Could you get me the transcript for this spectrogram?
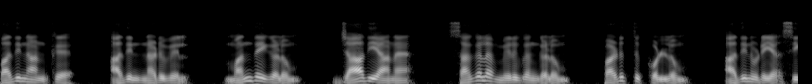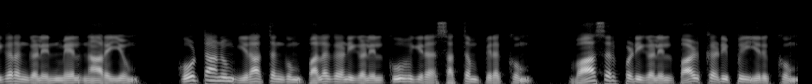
பதினான்கு அதன் நடுவில் மந்தைகளும் ஜாதியான சகல மிருகங்களும் படுத்துக்கொள்ளும் அதனுடைய சிகரங்களின் மேல் நாரையும் கோட்டானும் இராத்தங்கும் பலகணிகளில் கூவுகிற சத்தம் பிறக்கும் வாசற்படிகளில் பாழ்கடிப்பு இருக்கும்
